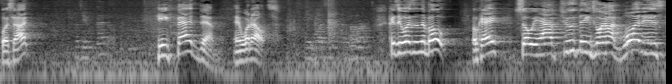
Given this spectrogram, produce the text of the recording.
What's that? He fed them. And what else? Because he wasn't in the boat. Okay? So we have two things going on. One is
